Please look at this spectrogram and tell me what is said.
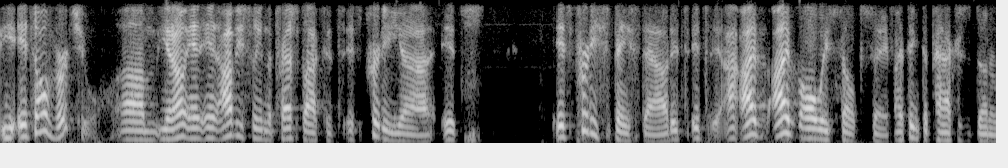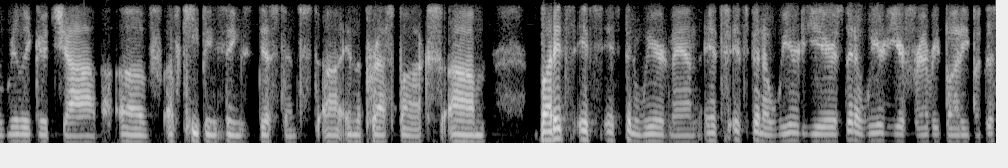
It's all virtual, um, you know, and, and obviously in the press box, it's it's pretty uh, it's it's pretty spaced out. It's it's I've I've always felt safe. I think the Packers have done a really good job of of keeping things distanced uh, in the press box. Um, but it's it's it's been weird, man. It's it's been a weird year. It's been a weird year for everybody. But this,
